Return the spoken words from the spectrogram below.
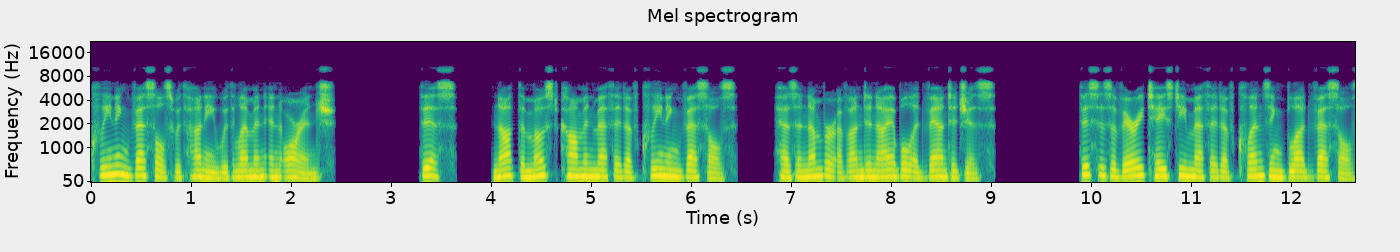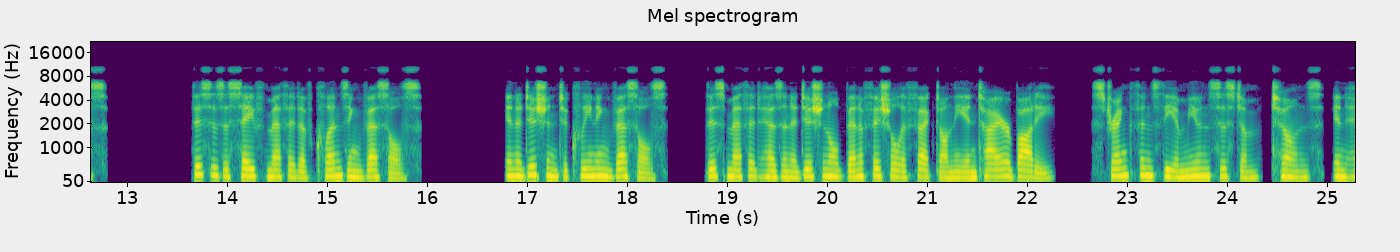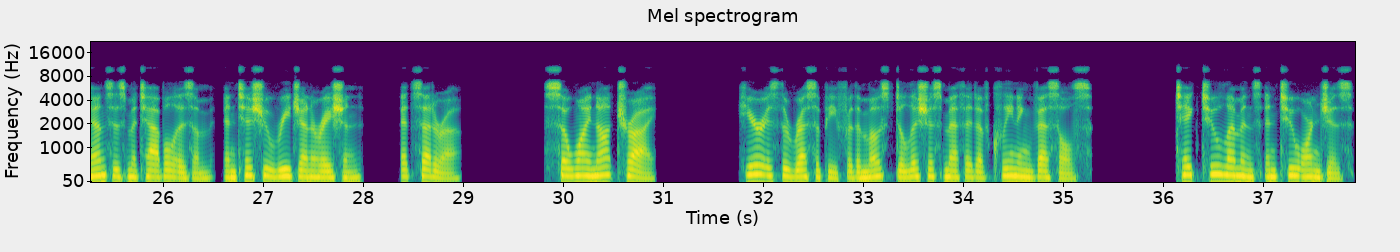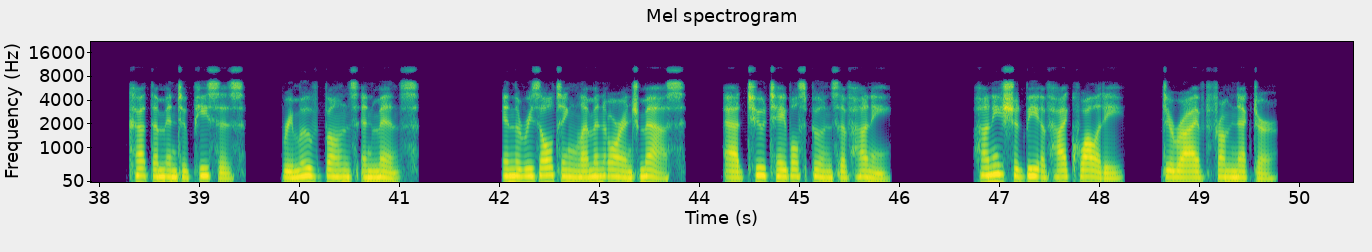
Cleaning vessels with honey with lemon and orange. This, not the most common method of cleaning vessels, has a number of undeniable advantages. This is a very tasty method of cleansing blood vessels. This is a safe method of cleansing vessels. In addition to cleaning vessels, this method has an additional beneficial effect on the entire body, strengthens the immune system, tones, enhances metabolism and tissue regeneration, etc. So why not try? Here is the recipe for the most delicious method of cleaning vessels. Take 2 lemons and 2 oranges, cut them into pieces, remove bones and mince. In the resulting lemon-orange mass, add 2 tablespoons of honey. Honey should be of high quality, derived from nectar.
